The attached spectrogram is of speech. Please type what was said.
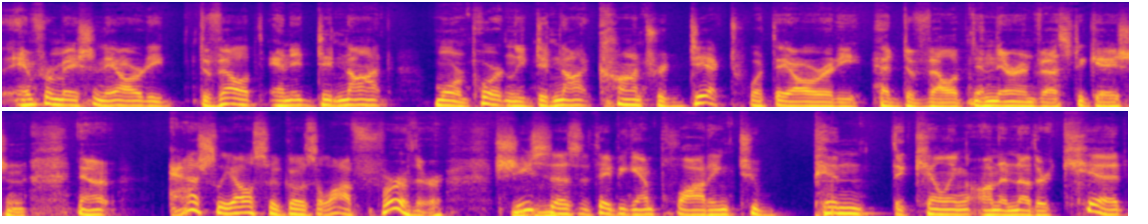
information they already developed, and it did not. More importantly, did not contradict what they already had developed in their investigation. Now, Ashley also goes a lot further. She mm-hmm. says that they began plotting to pin the killing on another kid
